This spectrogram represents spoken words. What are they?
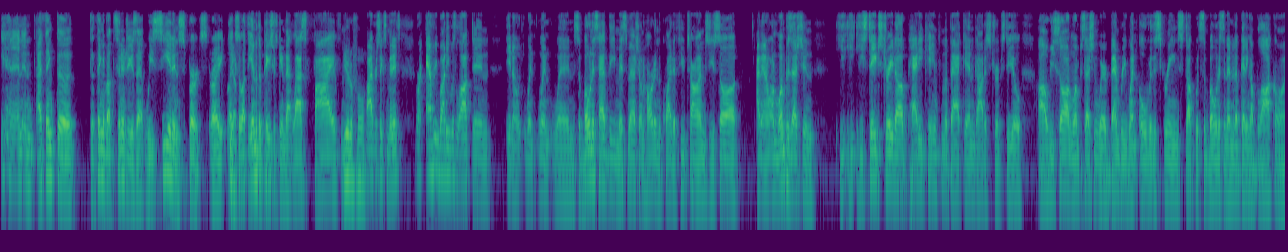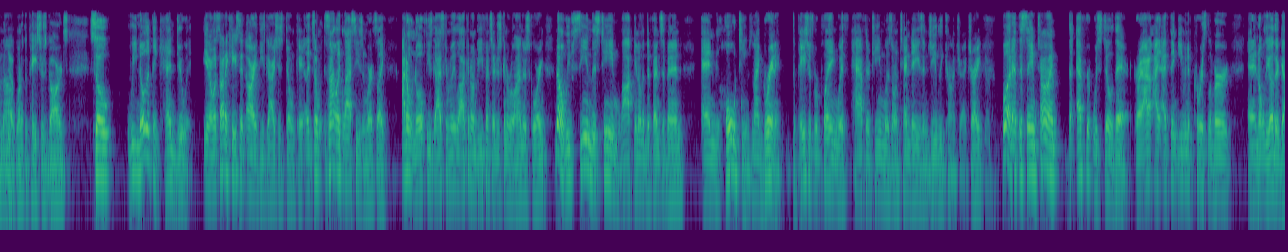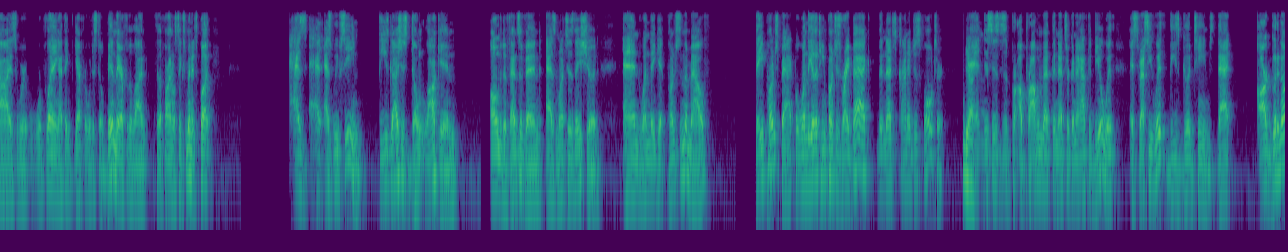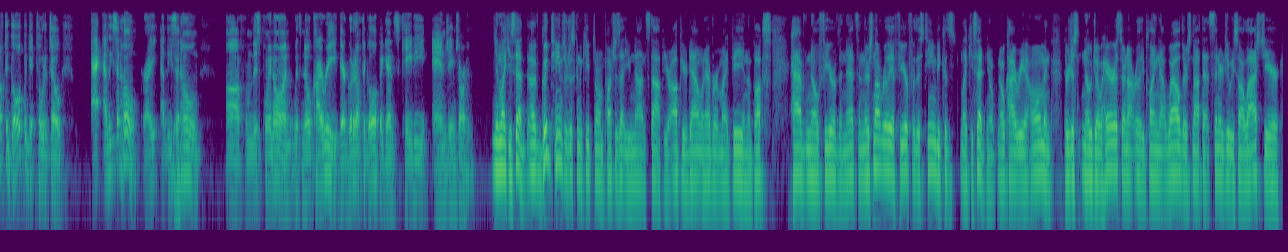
Yeah, and and I think the the thing about the synergy is that we see it in spurts, right? Like yep. so at the end of the Pacers game, that last five beautiful five or six minutes, where everybody was locked in you know, when when when Sabonis had the mismatch on Harden quite a few times, you saw. I mean, on one possession, he, he, he stayed straight up. Patty came from the back end, got a strip steal. Uh, we saw on one possession where Bembry went over the screen, stuck with Sabonis, and ended up getting a block on uh, yep. one of the Pacers guards. So we know that they can do it. You know, it's not a case that all right, these guys just don't care. Like, so it's not like last season where it's like I don't know if these guys can really lock in on defense. They're just going to rely on their scoring. No, we've seen this team lock in on the defensive end and hold teams. Now, granted, the Pacers were playing with half their team was on 10 days and G League contracts, right? Yep. But at the same time, the effort was still there, right? I, I think even if Caris LeVert and all the other guys were, were playing, I think the effort would have still been there for the line for the final six minutes. But as as we've seen, these guys just don't lock in on the defensive end as much as they should. And when they get punched in the mouth, they punch back, but when the other team punches right back, the Nets kind of just falter. Yeah. And this is a problem that the Nets are going to have to deal with, especially with these good teams that are good enough to go up and get toe to toe, at least at home, right? At least yeah. at home. Uh, from this point on, with no Kyrie, they're good enough to go up against KD and James Harden. And like you said, uh, good teams are just going to keep throwing punches at you nonstop. You're up, you're down, whatever it might be. And the Bucks have no fear of the Nets. And there's not really a fear for this team because, like you said, you know, no Kyrie at home and they're just no Joe Harris. They're not really playing that well. There's not that synergy we saw last year.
